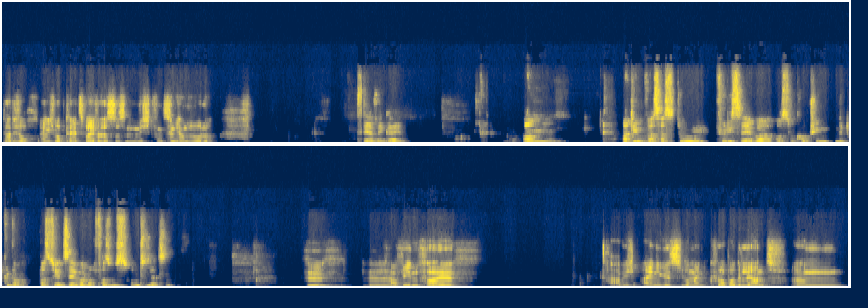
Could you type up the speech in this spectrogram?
da hatte ich auch eigentlich überhaupt keine Zweifel, dass das nicht funktionieren würde. Sehr, sehr geil. Ähm, Martin, was hast du für dich selber aus dem Coaching mitgenommen, was du jetzt selber noch versuchst umzusetzen? Hm, hm auf jeden Fall habe ich einiges über meinen Körper gelernt, ähm,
